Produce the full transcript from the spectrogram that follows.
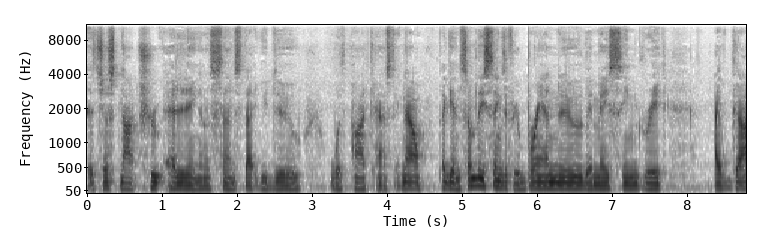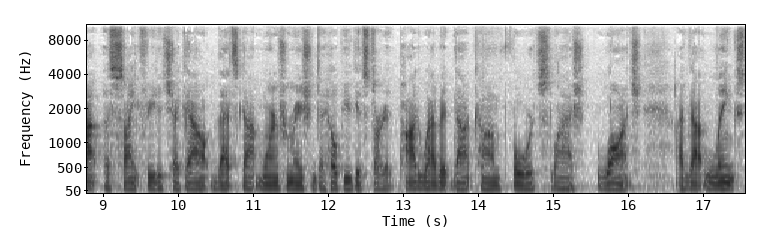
It's just not true editing in the sense that you do with podcasting. Now, again, some of these things, if you're brand new, they may seem Greek. I've got a site for you to check out that's got more information to help you get started. podwabbit.com forward slash launch. I've got links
